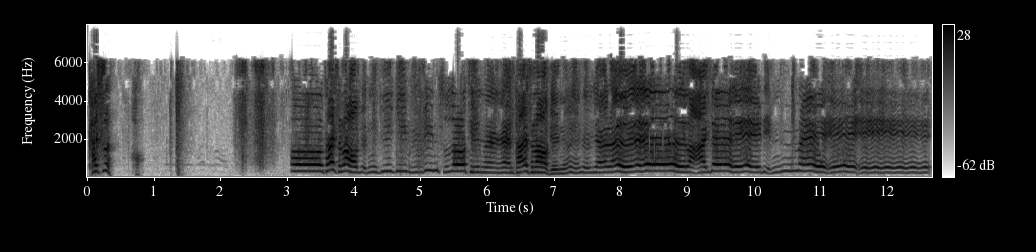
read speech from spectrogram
开始。太上老君，急急如律，自若天人。太上老君，来来来来临嘞！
